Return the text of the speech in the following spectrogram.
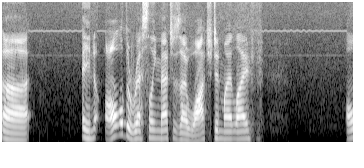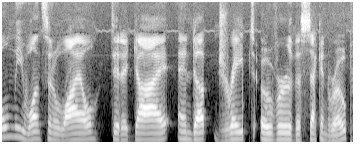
uh, in all the wrestling matches I watched in my life, only once in a while did a guy end up draped over the second rope.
